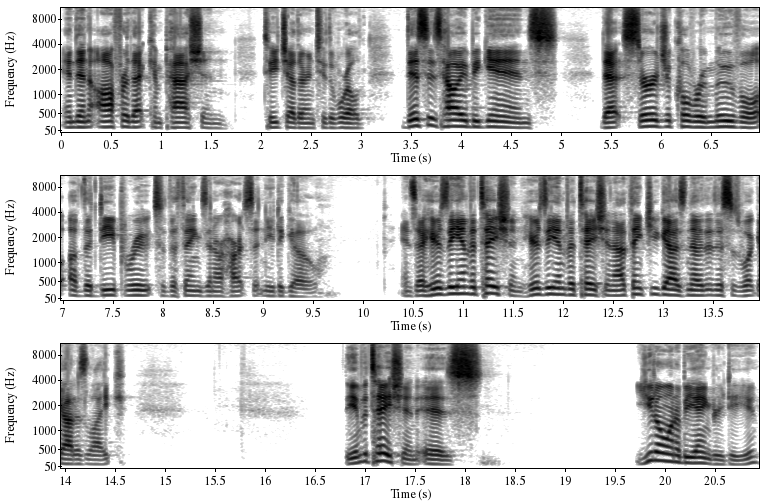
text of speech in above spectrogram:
and then offer that compassion to each other and to the world. This is how He begins that surgical removal of the deep roots of the things in our hearts that need to go. And so here's the invitation. Here's the invitation. I think you guys know that this is what God is like. The invitation is you don't want to be angry, do you?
